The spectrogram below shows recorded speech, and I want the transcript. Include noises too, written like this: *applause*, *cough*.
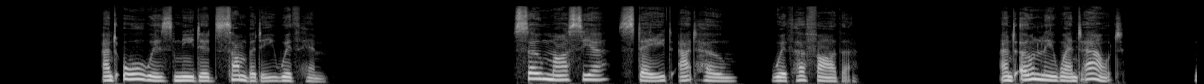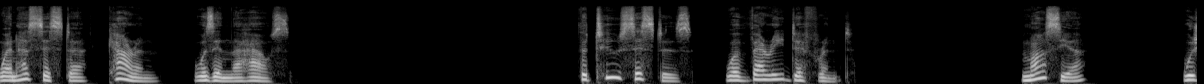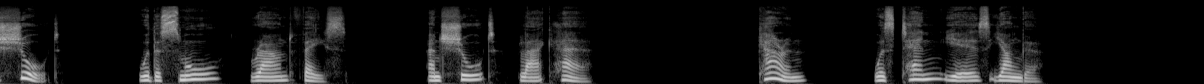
and always needed somebody with him. So Marcia stayed at home with her father and only went out when her sister Karin was in the house. The two sisters were very different. Marcia was short, with a small, round face, and short black hair. Karin was ten years younger.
